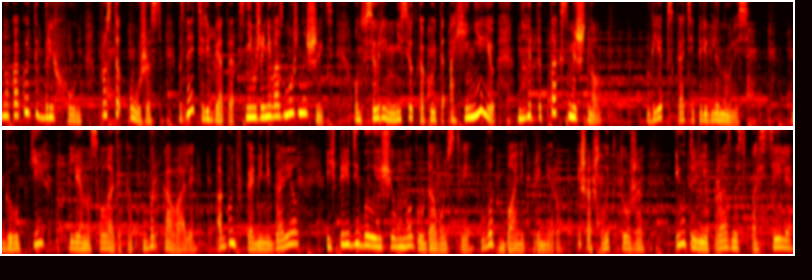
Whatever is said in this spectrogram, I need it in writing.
«Ну какой ты брехун! Просто ужас! Знаете, ребята, с ним же невозможно жить. Он все время несет какую-то ахинею, но это так смешно!» Глеб с Катей переглянулись. Голубки, Лена с Владиком, ворковали — Огонь в камине горел, и впереди было еще много удовольствий. Вот баня, к примеру, и шашлык тоже, и утренняя праздность в постели,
